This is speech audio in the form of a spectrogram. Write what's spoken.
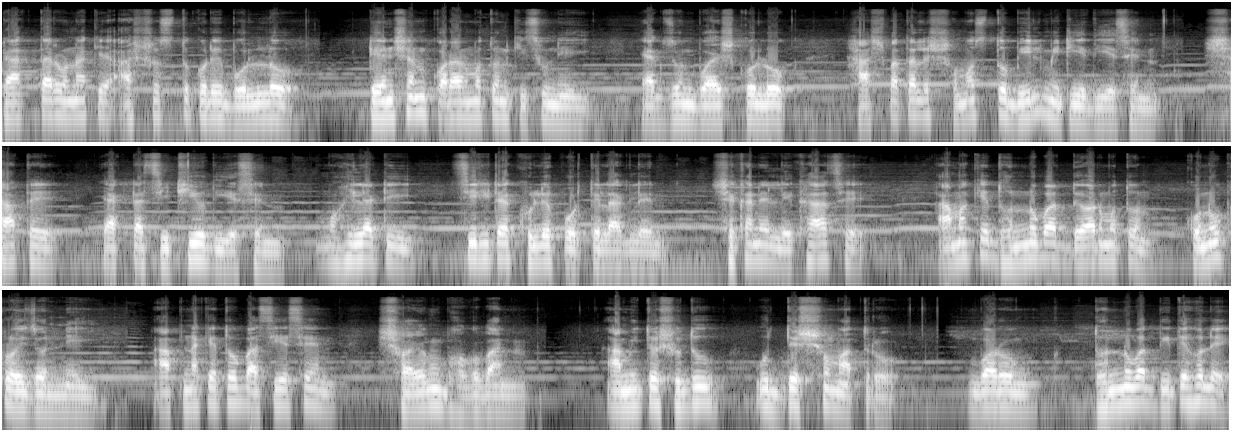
ডাক্তার ওনাকে আশ্বস্ত করে বলল টেনশন করার মতন কিছু নেই। একজন বয়স্ক লোক হাসপাতালের সমস্ত বিল মিটিয়ে দিয়েছেন। সাথে একটা চিঠিও দিয়েছেন। মহিলাটি চিঠিটা খুলে পড়তে লাগলেন। সেখানে লেখা আছে, আমাকে ধন্যবাদ দেওয়ার মতন কোনো প্রয়োজন নেই। আপনাকে তো বাঁচিয়েছেন স্বয়ং ভগবান। আমি তো শুধু উদ্দেশ্য মাত্র। বরং ধন্যবাদ দিতে হলে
